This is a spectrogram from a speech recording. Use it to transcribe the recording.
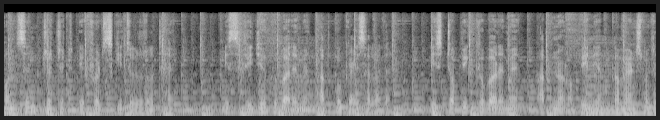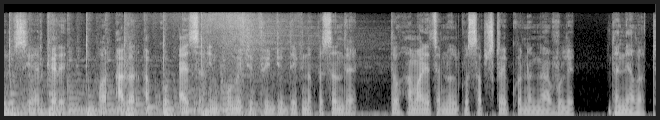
कॉन्सेंट्रेटेड एफर्ट्स की ज़रूरत है। इस वीडियो के बारे में आपको कैसा लगा? इस टॉपिक के बारे में अपना ओपिनियन कमेंट्स में ज़रूर शेयर करें। और अगर आपको ऐसा इन्फॉर्मेटिव वीडियो देखना पसंद है तो हमारे चैनल को सब्सक्राइब करना ना भूलें। धन्यवाद।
